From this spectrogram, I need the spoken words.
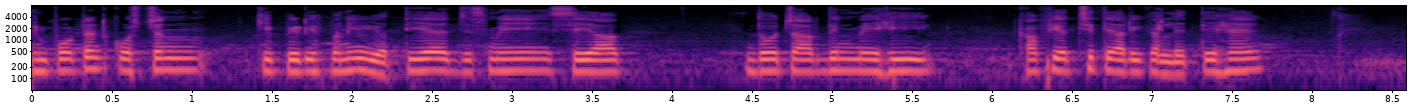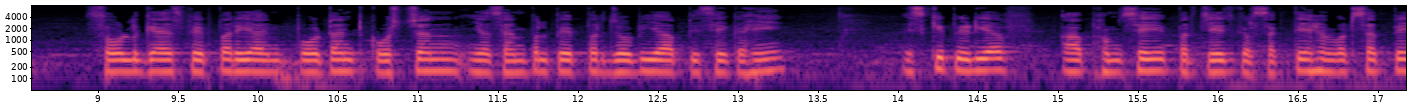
इम्पोर्टेंट क्वेश्चन की पीडीएफ बनी हुई होती है, जिसमें से आप दो चार दिन में ही काफ़ी अच्छी तैयारी कर लेते हैं। सोल्ड गैस पेपर या इम्पोर्टेंट क्वेश्चन या सैंपल पेपर जो भी आप इसे कहें इसकी पीडीएफ आप हमसे परचेज कर सकते हैं व्हाट्सएप पे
